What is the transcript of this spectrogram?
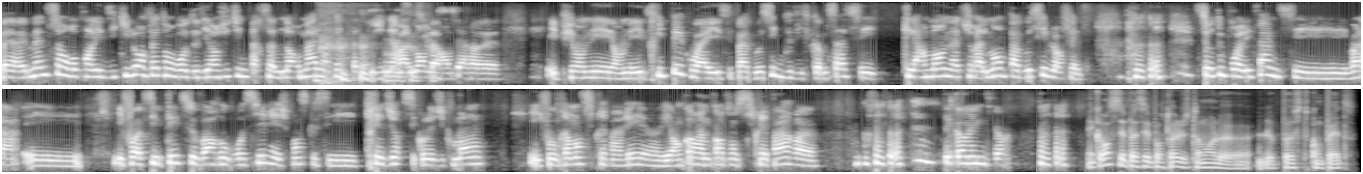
bah, même si on reprend les 10 kilos, en fait, on redevient juste une personne normale, en fait, parce que généralement, bah, on perd. et puis, on est, on est tripé, quoi. Et c'est pas possible de vivre comme ça. C'est clairement, naturellement, pas possible, en fait. Surtout pour les femmes, c'est. Voilà. Et il faut accepter de se voir regrossir, et je pense que c'est très dur psychologiquement il faut vraiment s'y préparer. Euh, et encore, même quand on s'y prépare, euh, c'est quand même dur. et comment s'est passé pour toi justement le, le post-compète?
